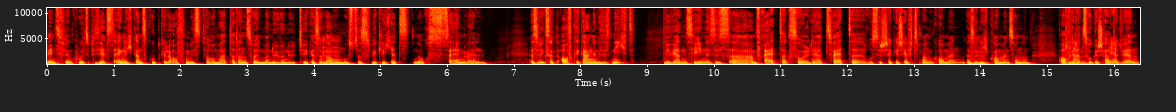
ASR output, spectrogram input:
wenn es für ihn kurz bis jetzt eigentlich ganz gut gelaufen ist, warum hat er dann so ein Manöver nötig? Also warum mhm. muss das wirklich jetzt noch sein? Weil, also wie gesagt, aufgegangen ist es nicht. Wir werden sehen, es ist äh, am Freitag soll der zweite russische Geschäftsmann kommen, also mhm. nicht kommen, sondern auch Plan. wieder zugeschaltet ja. werden.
